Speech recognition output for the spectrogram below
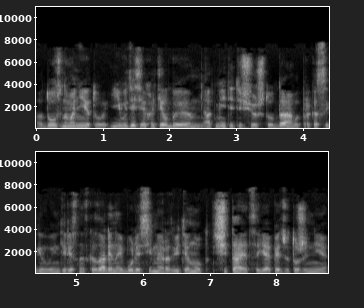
должного нету. И вот здесь я хотел бы отметить еще, что да, вот про Косыгин вы интересно сказали, наиболее сильное развитие нот считается, я опять же тоже не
